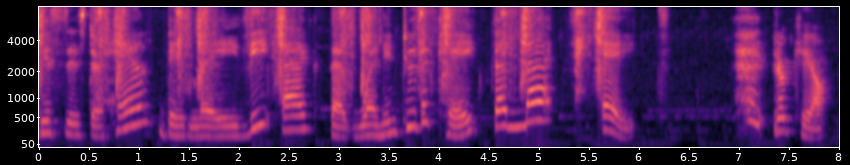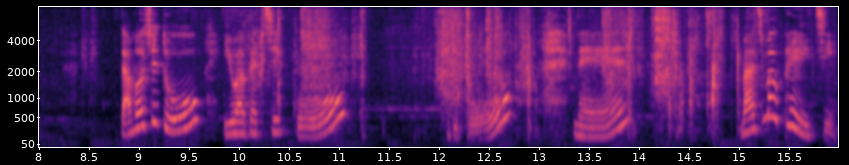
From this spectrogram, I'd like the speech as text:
This is the hand that laid the egg that went into the cake that Mac ate. 이렇게요. 나머지도 이와 같이 읽고 그리고 네 마지막 페이지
